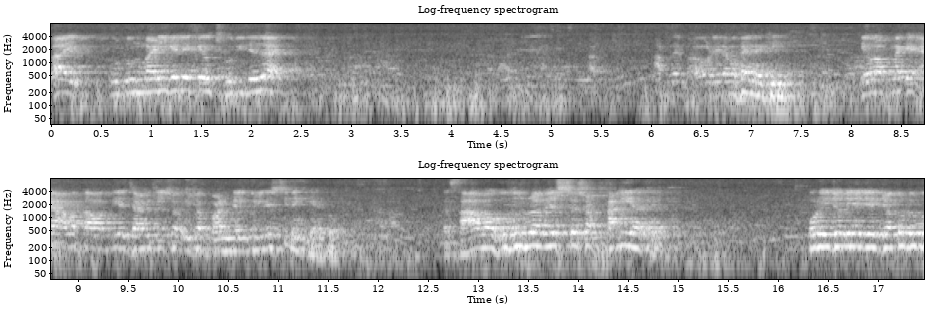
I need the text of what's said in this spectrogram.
ভাই কুটুম বাড়ি গেলে কেউ যায়? এরকম হয় নাকি? কেউ আপনাকে "এ, আমার দাওয়াত দিয়ে জানি কি সব এইসব বান্ডেল করে এসছি নাকি এখন? সাহাবা হুজুররা এসছে সব খালি আছে প্রয়োজনীয় যে যতটুকু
